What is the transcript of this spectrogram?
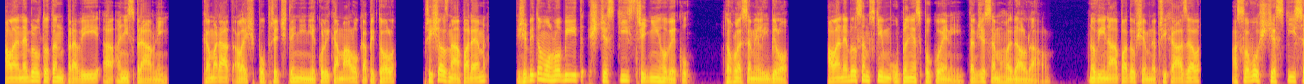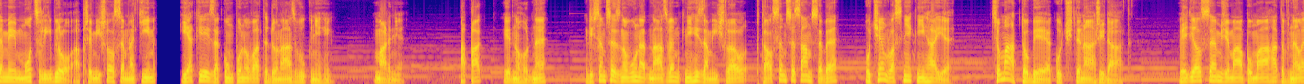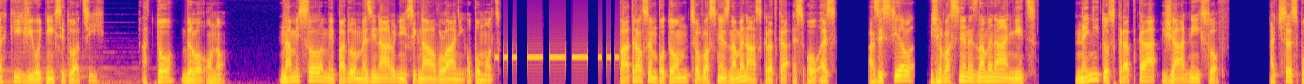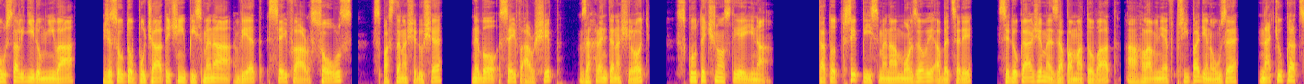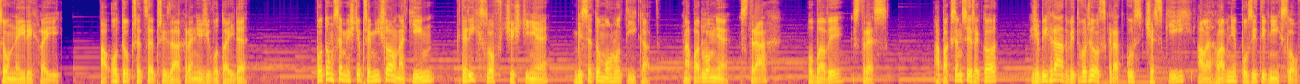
ale nebyl to ten pravý a ani správný. Kamarád Aleš po přečtení několika málo kapitol přišel s nápadem, že by to mohlo být štěstí středního věku. Tohle se mi líbilo, ale nebyl jsem s tím úplně spokojený, takže jsem hledal dál. Nový nápad ovšem nepřicházel a slovo štěstí se mi moc líbilo a přemýšlel jsem nad tím, jak jej zakomponovat do názvu knihy. Marně. A pak, jednoho dne, když jsem se znovu nad názvem knihy zamýšlel, ptal jsem se sám sebe, o čem vlastně kniha je. Co má tobě jako čtenáři dát? Věděl jsem, že má pomáhat v nelehkých životních situacích. A to bylo ono. Na mysl mi padl mezinárodní signál volání o pomoc. Pátral jsem potom, co vlastně znamená zkrátka SOS a zjistil, že vlastně neznamená nic. Není to zkrátka žádných slov. Ať se spousta lidí domnívá, že jsou to počáteční písmena věd Save Our Souls, spaste naše duše, nebo Save Our Ship, zachraňte naši loď, skutečnost je jiná. Tato tři písmena Morzeovy abecedy si dokážeme zapamatovat a hlavně v případě nouze naťukat co nejrychleji. A o to přece při záchraně života jde. Potom jsem ještě přemýšlel nad tím, kterých slov v češtině by se to mohlo týkat. Napadlo mě strach, obavy, stres. A pak jsem si řekl, že bych rád vytvořil zkratku z českých, ale hlavně pozitivních slov.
